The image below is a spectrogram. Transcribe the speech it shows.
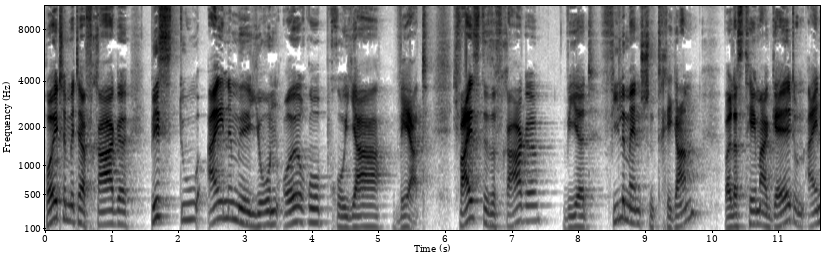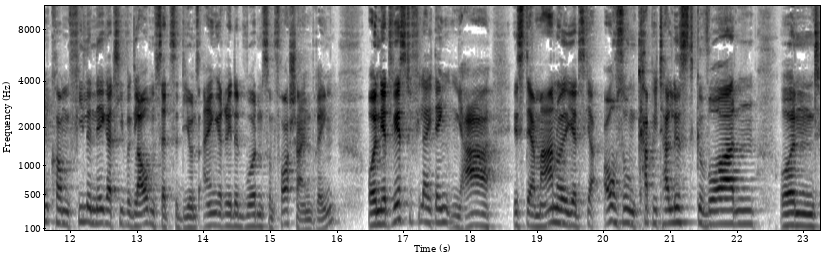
Heute mit der Frage, bist du eine Million Euro pro Jahr wert? Ich weiß, diese Frage wird viele Menschen triggern, weil das Thema Geld und Einkommen viele negative Glaubenssätze, die uns eingeredet wurden, zum Vorschein bringen. Und jetzt wirst du vielleicht denken, ja, ist der Manuel jetzt ja auch so ein Kapitalist geworden und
